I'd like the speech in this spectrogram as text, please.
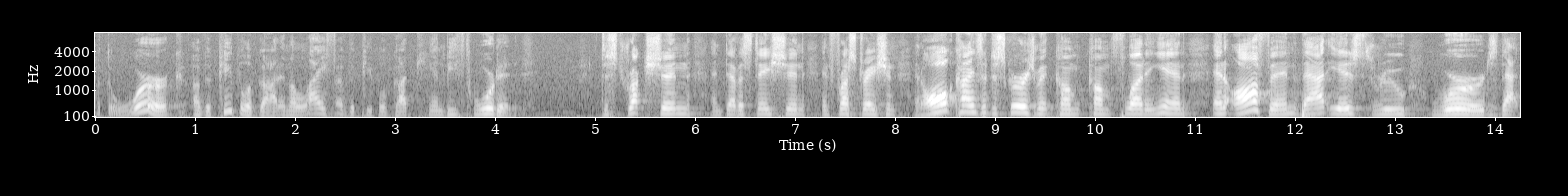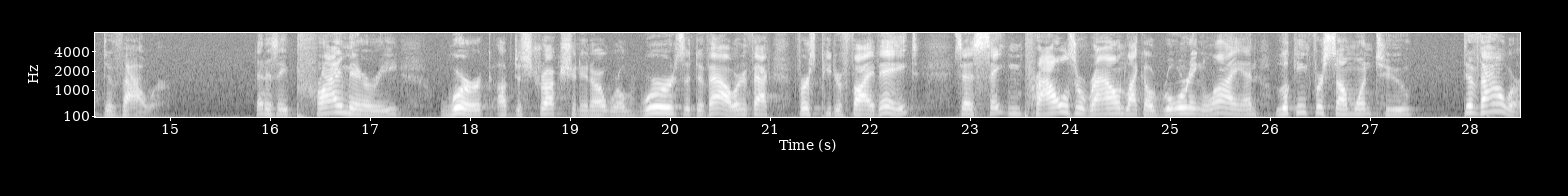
But the work of the people of God and the life of the people of God can be thwarted. Destruction and devastation and frustration and all kinds of discouragement come, come flooding in. And often that is through words that devour. That is a primary work of destruction in our world. Words that devour. In fact, 1 Peter 5 8 says Satan prowls around like a roaring lion looking for someone to devour.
